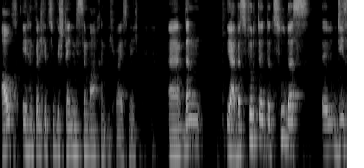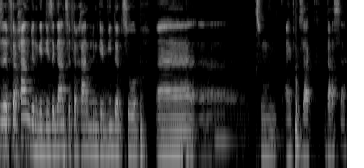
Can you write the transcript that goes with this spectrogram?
auch irgendwelche Zugeständnisse machen, ich weiß nicht. Äh, dann, ja, das führte dazu, dass äh, diese Verhandlungen, diese ganze Verhandlungen wieder zu, äh, äh, zum, einfach gesagt, Gasse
